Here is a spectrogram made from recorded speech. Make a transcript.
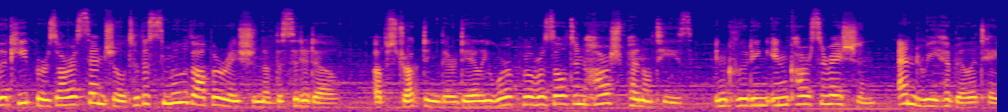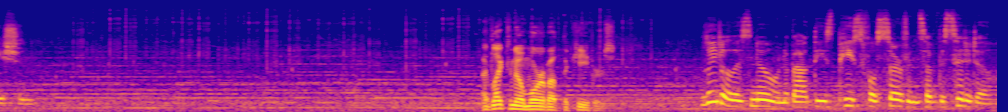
The Keepers are essential to the smooth operation of the Citadel. Obstructing their daily work will result in harsh penalties, including incarceration and rehabilitation. I'd like to know more about the Keepers. Little is known about these peaceful servants of the Citadel,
